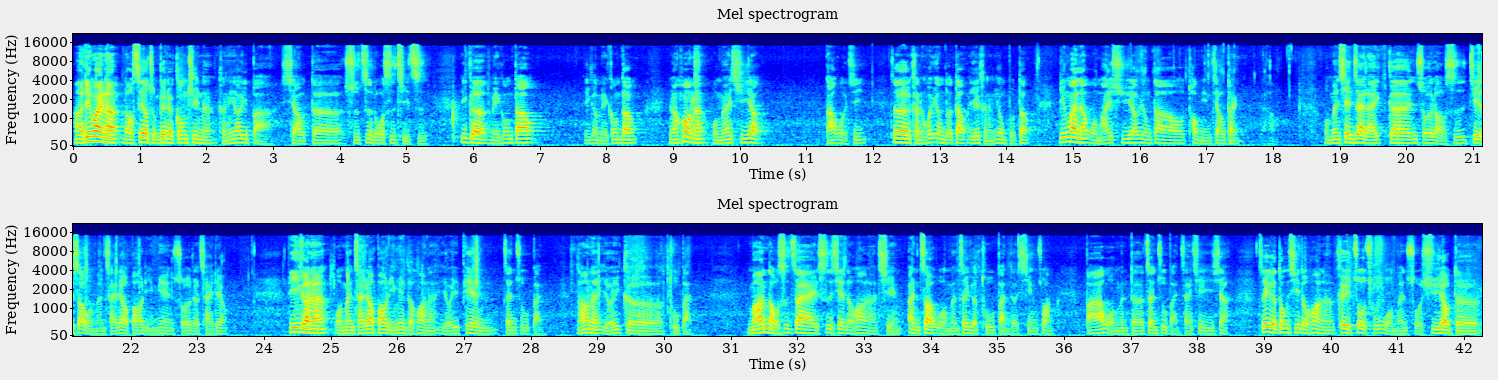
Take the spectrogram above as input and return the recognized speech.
啊。另外呢，老师要准备的工具呢，可能要一把。小的十字螺丝起子，一个美工刀，一个美工刀，然后呢，我们还需要打火机，这可能会用得到，也可能用不到。另外呢，我们还需要用到透明胶带。好，我们现在来跟所有老师介绍我们材料包里面所有的材料。第一个呢，我们材料包里面的话呢，有一片珍珠板，然后呢，有一个图板。马恩老师在事先的话呢，请按照我们这个图板的形状，把我们的珍珠板裁切一下。这个东西的话呢，可以做出我们所需要的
